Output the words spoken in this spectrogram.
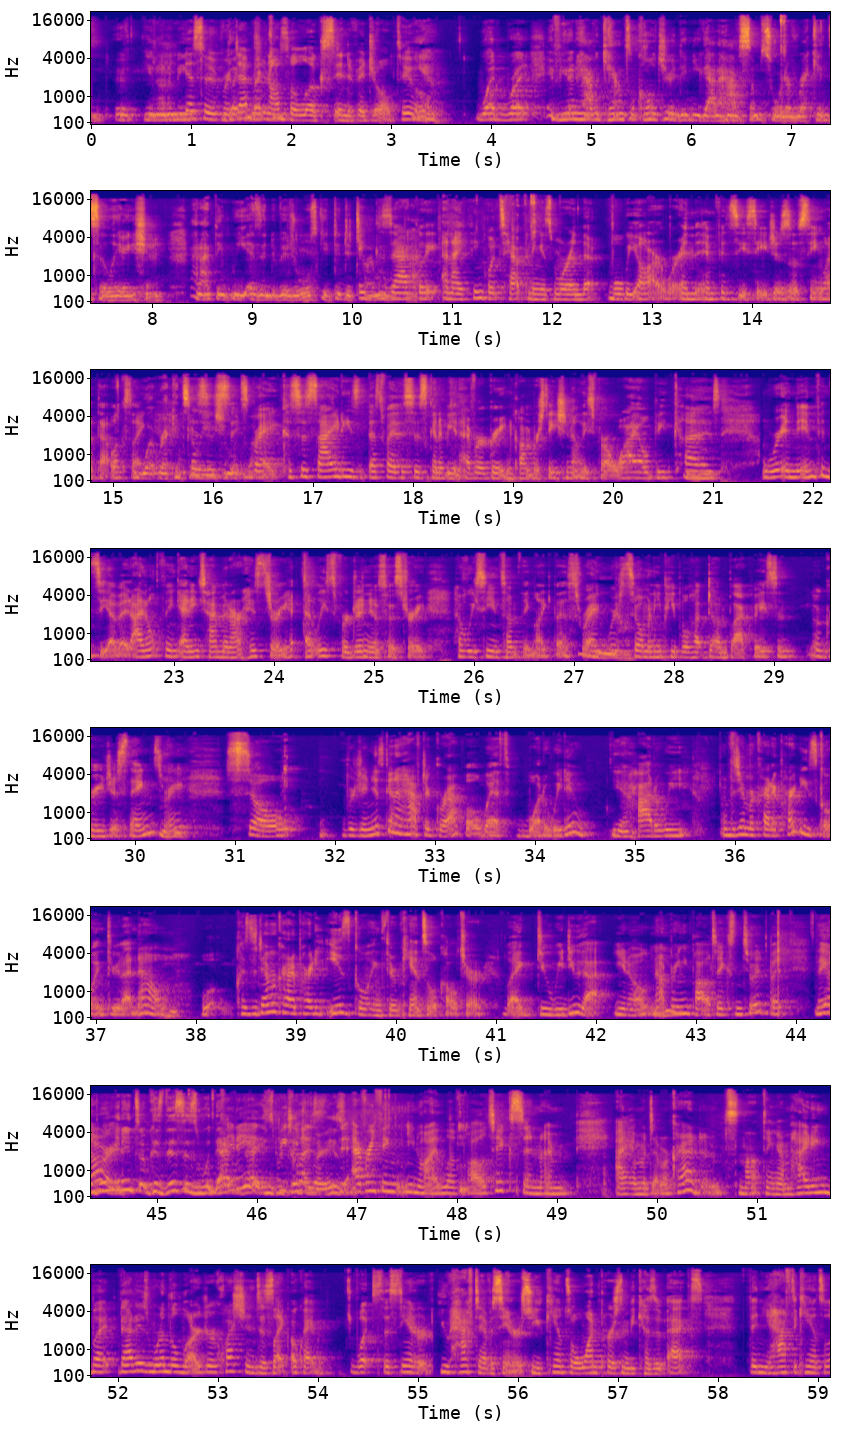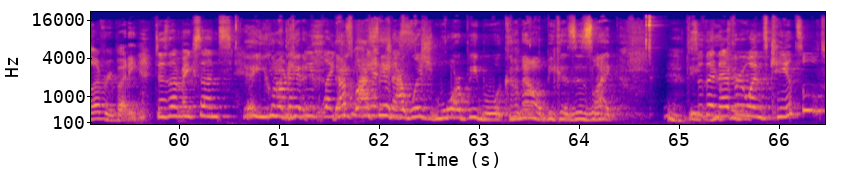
You know what I mean? Yeah, so But redemption also looks individual, too. yeah. What what if you're gonna have a cancel culture, then you gotta have some sort of reconciliation. And I think we as individuals get to determine Exactly. And I think what's happening is more in the, well, we are, we're in the infancy stages of seeing what that looks like. What reconciliation looks like. Right. Because societies, that's why this is going to be an evergreen conversation, at least for a while, because Mm-hmm. we're in the infancy of it. I don't think any time in our history, at least Virginia's history, have we seen something like this, right? Where so many people have done blackface and egregious things, Mm-hmm. right? So Virginia's going to have to grapple with what do we do? Yeah. How do we? The Democratic Party is going through that now. Mm-hmm. Because the Democratic Party is going through cancel culture. Like, do we do that? You know, not mm-hmm. bringing politics into it, but they Yeah, are. bring it into because this is what that, It that in because particular is. everything you know. I love politics, and I'm I am a Democrat, and it's nothing I'm hiding. But that is one of the larger questions. Is like, okay, what's the standard? You have to have a standard. So you cancel one person because of X, then you have to cancel everybody. Does that make sense? yeah, you're know gonna what get I it. mean? Like, That's why I said I wish more people would come out because it's like. So then everyone's canceled.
